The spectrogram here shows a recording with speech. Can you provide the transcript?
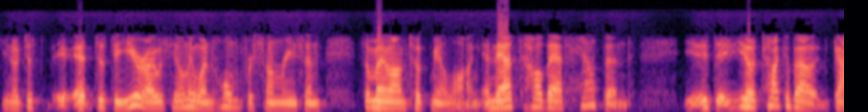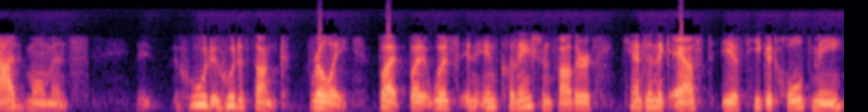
you know, just at just a year, I was the only one home for some reason. So my mom took me along, and that's how that happened you know, talk about God moments. Who who to thunk really? But but it was an inclination. Father Kentenich asked if he could hold me.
